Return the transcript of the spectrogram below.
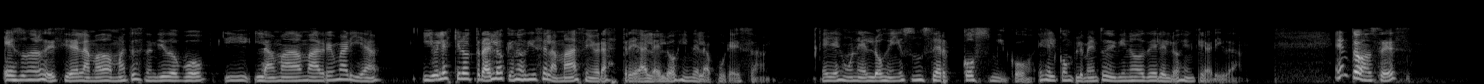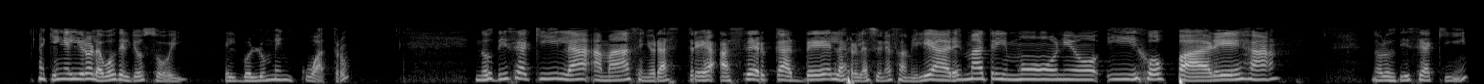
eso nos lo decía el amado Maestro Ascendido Bob y la amada Madre María. Y yo les quiero traer lo que nos dice la amada señora Astrea, la Elohim de la pureza. Ella es un Elohim, es un ser cósmico, es el complemento divino del Elohim Claridad. Entonces, aquí en el libro La voz del yo soy, el volumen 4, nos dice aquí la amada señora Astrea acerca de las relaciones familiares, matrimonio, hijos, pareja. Nos los dice aquí.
